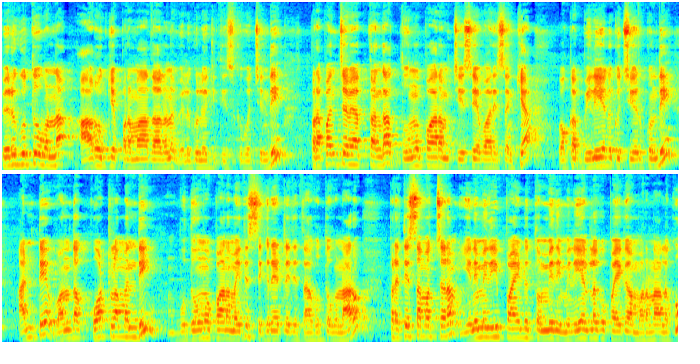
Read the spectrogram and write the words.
పెరుగుతూ ఉన్న ఆరోగ్య ప్రమాదాలను వెలుగులోకి తీసుకువచ్చింది. ప్రపంచవ్యాప్తంగా ధూమపానం చేసేవారి సంఖ్య ఒక బిలియన్కు చేరుకుంది. అంటే వంద కోట్ల మంది ధూమపానం అయితే సిగరెట్లు అయితే తాగుతూ ఉన్నారు. ప్రతి సంవత్సరం ఎనిమిది పాయింట్ తొమ్మిది మిలియన్లకు పైగా మరణాలకు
